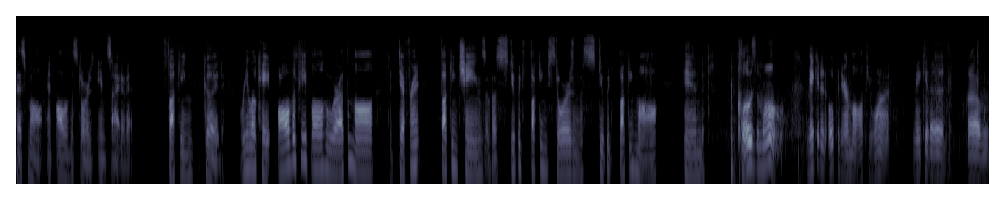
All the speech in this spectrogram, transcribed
this mall and all of the stores inside of it. Fucking good. Relocate all the people who were at the mall to different fucking chains of those stupid fucking stores in the stupid fucking mall and close the mall. Make it an open air mall if you want. Make it a um,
